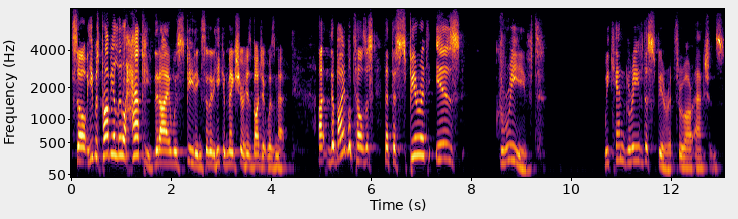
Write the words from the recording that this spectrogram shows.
So he was probably a little happy that I was speeding so that he could make sure his budget was met. Uh, the Bible tells us that the Spirit is grieved. We can grieve the Spirit through our actions.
